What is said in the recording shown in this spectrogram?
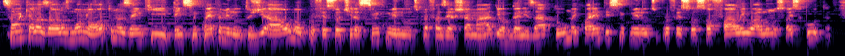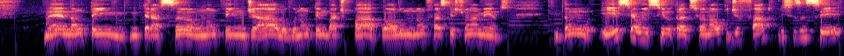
são aquelas aulas monótonas em que tem 50 minutos de aula, o professor tira 5 minutos para fazer a chamada e organizar a turma, e 45 minutos o professor só fala e o aluno só escuta né, não tem interação, não tem um diálogo, não tem um bate-papo, o aluno não faz questionamentos. Então, esse é o ensino tradicional que de fato precisa ser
